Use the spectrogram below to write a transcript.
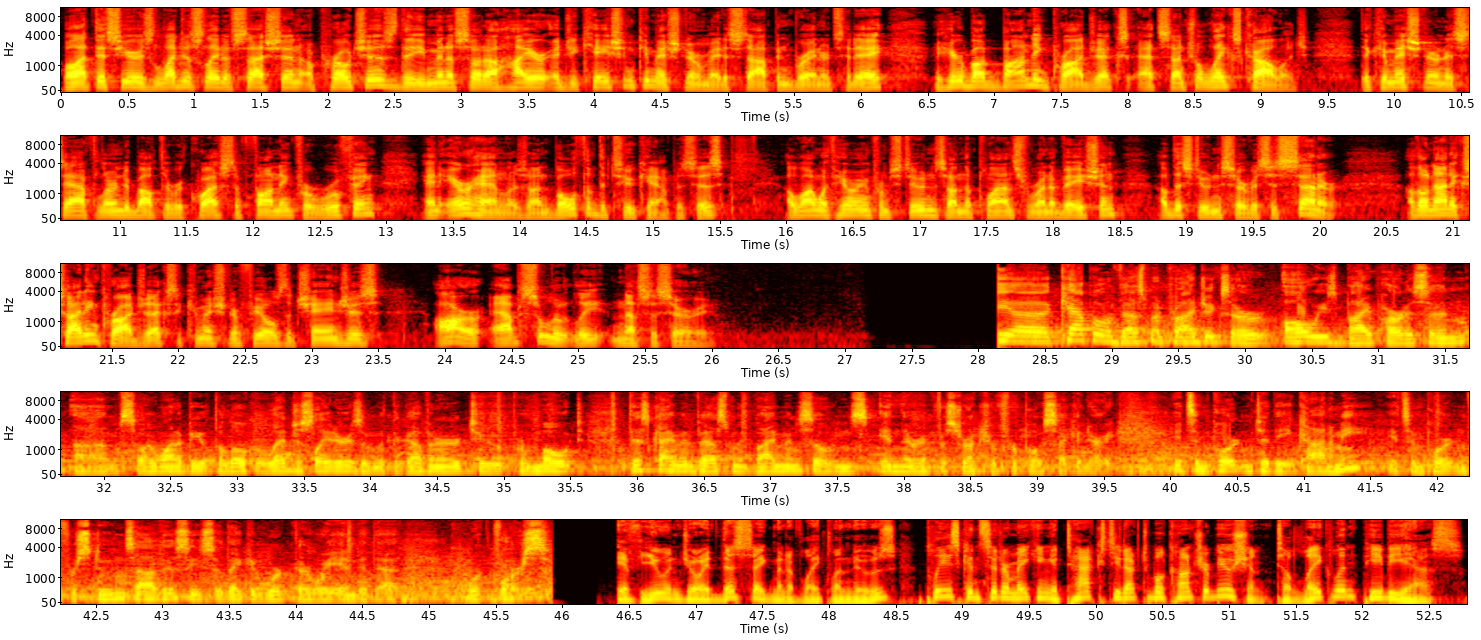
Well, at this year's legislative session approaches, the Minnesota Higher Education Commissioner made a stop in Brainerd today to hear about bonding projects at Central Lakes College. The commissioner and his staff learned about the request of funding for roofing and air handlers on both of the two campuses, along with hearing from students on the plans for renovation of the Student Services Center. Although not exciting projects, the commissioner feels the changes are absolutely necessary. Uh, capital investment projects are always bipartisan, um, so I want to be with the local legislators and with the governor to promote this kind of investment by Minnesotans in their infrastructure for post-secondary. It's important to the economy, it's important for students, obviously, so they can work their way into the workforce. If you enjoyed this segment of Lakeland News, please consider making a tax-deductible contribution to Lakeland PBS.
